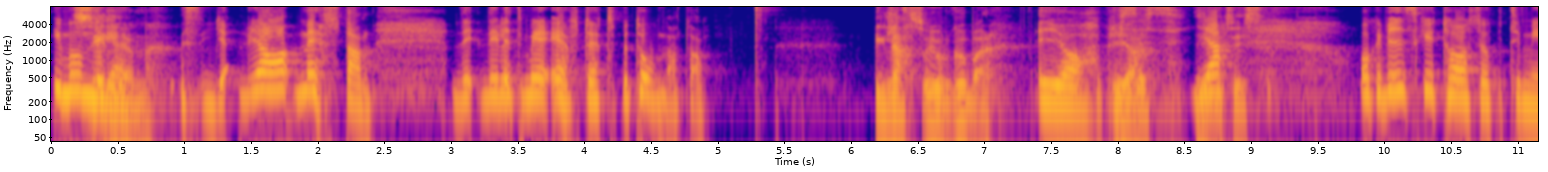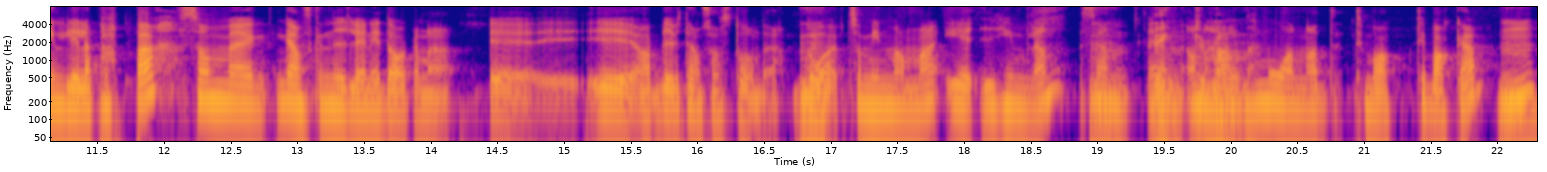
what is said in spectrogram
Imundigar. sillen? Ja, ja, nästan. Det, det är lite mer efterrättsbetonat, va? Glass och jordgubbar? Ja, precis. Ja, givetvis. Och vi ska ju ta oss upp till min lilla pappa som eh, ganska nyligen i dagarna eh, har blivit ensamstående. Då, eftersom min mamma är i himlen sen en och en halv månad tillba- tillbaka. Mm.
